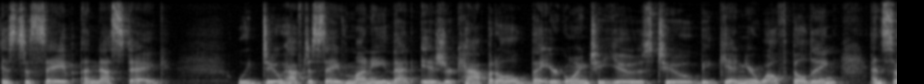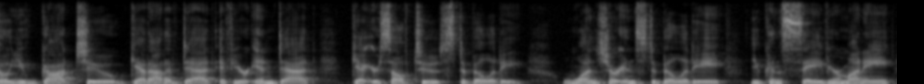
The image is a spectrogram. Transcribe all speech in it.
is to save a nest egg. We do have to save money that is your capital that you're going to use to begin your wealth building. And so you've got to get out of debt if you're in debt, get yourself to stability. Once you're in stability, you can save your money,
